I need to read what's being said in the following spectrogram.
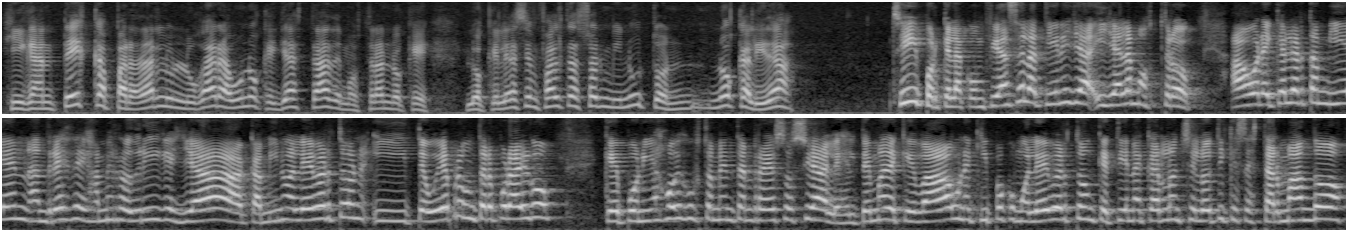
gigantesca para darle un lugar a uno que ya está demostrando que lo que le hacen falta son minutos, no calidad. Sí, porque la confianza la tiene ya y ya la mostró. Ahora hay que hablar también, Andrés, de James Rodríguez ya camino al Everton y te voy a preguntar por algo que ponías hoy justamente en redes sociales, el tema de que va un equipo como el Everton que tiene a Carlo Ancelotti que se está armando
